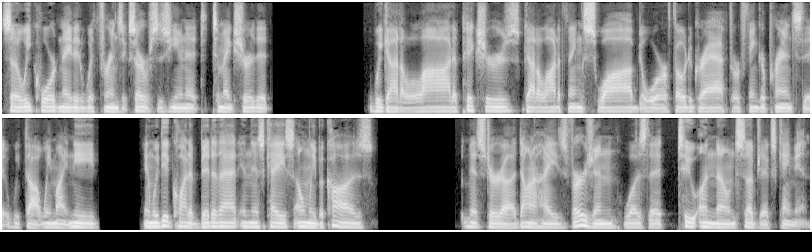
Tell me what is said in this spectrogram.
So we coordinated with forensic services unit to make sure that we got a lot of pictures, got a lot of things swabbed or photographed or fingerprints that we thought we might need. And we did quite a bit of that in this case only because Mr. Uh, Donahue's version was that two unknown subjects came in.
